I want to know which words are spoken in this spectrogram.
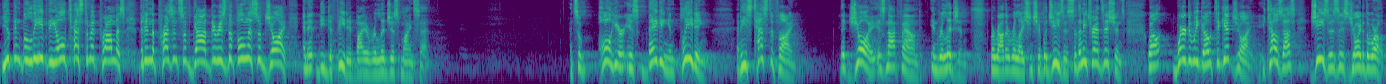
You can believe the Old Testament promise that in the presence of God there is the fullness of joy and it be defeated by a religious mindset. And so Paul here is begging and pleading and he's testifying that joy is not found in religion, but rather relationship with Jesus. So then he transitions. Well, where do we go to get joy? He tells us Jesus is joy to the world.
